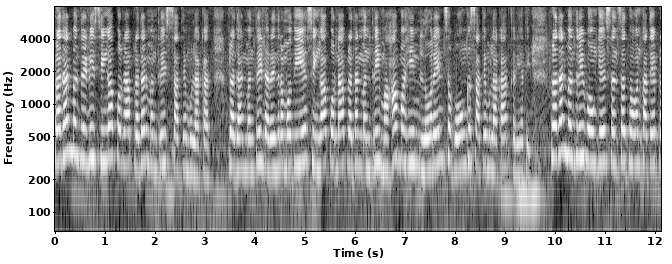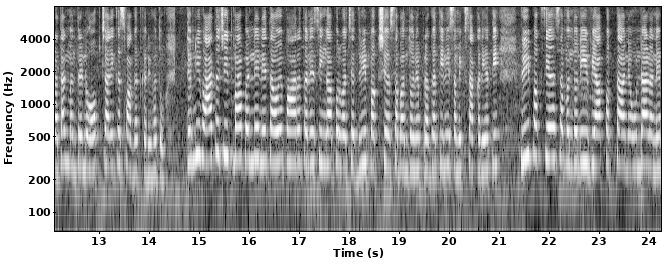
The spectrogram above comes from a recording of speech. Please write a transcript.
પ્રધાનમંત્રીની સિંગાપોરના પ્રધાનમંત્રી સાથે મુલાકાત. પ્રધાનમંત્રી નરેન્દ્ર મોદીએ સિંગાપોરના પ્રધાનમંત્રી મહામહિમ લોરેન્સ વોંગ સાથે મુલાકાત કરી હતી. પ્રધાનમંત્રી વોંગે સંસદ ભવન ખાતે પ્રધાનમંત્રીનું ઔપચારિક સ્વાગત કર્યું હતું. તેમની વાતચીતમાં બંને નેતાઓએ ભારત અને સિંગાપોર વચ્ચે દ્વિપક્ષીય સંબંધોને પ્રગતિની સમીક્ષા કરી હતી. દ્વિપક્ષીય સંબંધોની વ્યાપકતા અને ઊંડાણ અને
